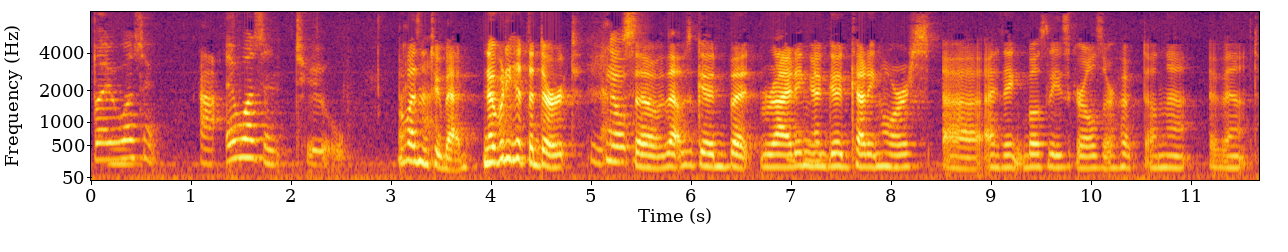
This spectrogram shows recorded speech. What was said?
But it wasn't. Uh, it wasn't too. it wasn't too bad. Nobody hit the dirt. Nope. So that was good, but riding a good cutting horse, uh, I think both of these girls are hooked on that event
